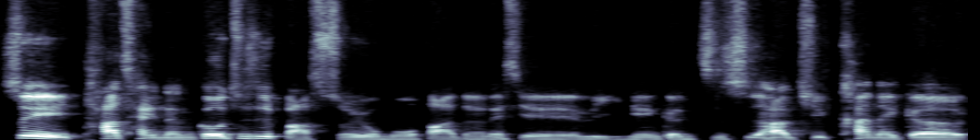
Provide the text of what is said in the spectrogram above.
所以他才能够就是把所有魔法的那些理念跟知识，他去看那个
